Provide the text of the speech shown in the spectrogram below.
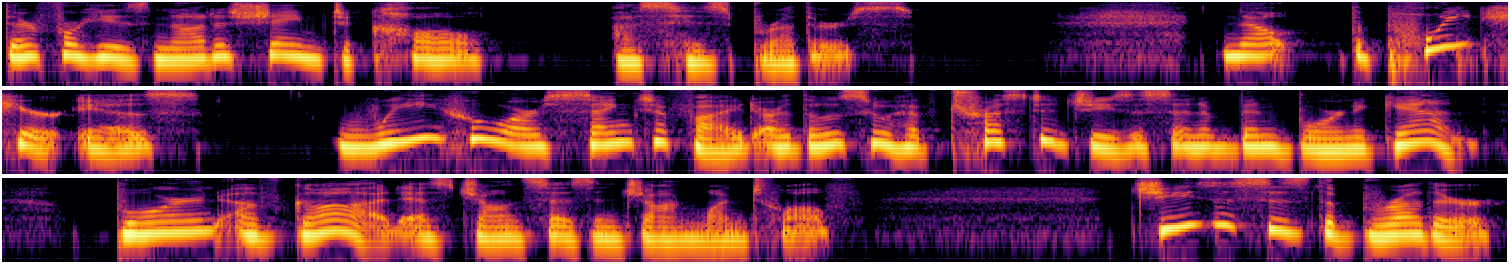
Therefore, he is not ashamed to call us his brothers. Now, the point here is we who are sanctified are those who have trusted Jesus and have been born again, born of God, as John says in John 1:12. Jesus is the brother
